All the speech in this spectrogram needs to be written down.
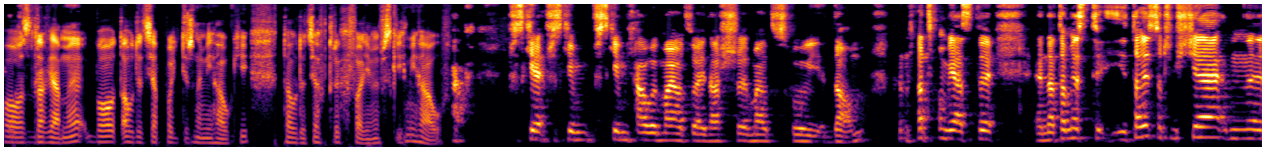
pozdrawiamy, bo audycja polityczna Michałki to audycja, w której chwalimy wszystkich Michałów. Tak, wszystkie, wszystkie, wszystkie Michały mają tutaj nasz, mają tu swój dom. Natomiast, natomiast to jest oczywiście, mm,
